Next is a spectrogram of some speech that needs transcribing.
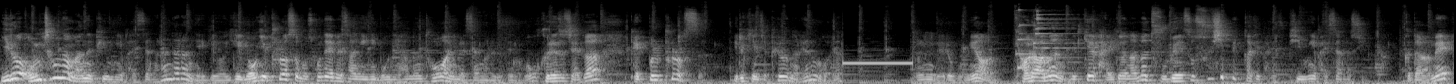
이런 엄청난 많은 비용이 발생을 한다는 얘기예요. 이게 여기 플러스 뭐 손해배상이니 뭐니 하면 더 많이 발생을 하게 되는 거고 그래서 제가 100불 플러스 이렇게 이제 표현을 해놓은 거예요. 결론을 내려보면 결함은 늦게 발견하면 두 배에서 수십 배까지 발- 비용이 발생할 수 있다. 그 다음에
